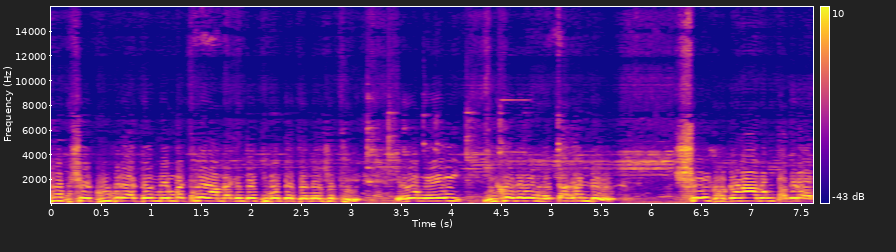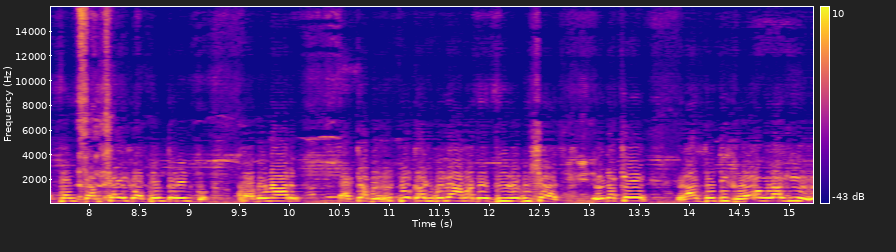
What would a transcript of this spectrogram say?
গ্রুপ সেই গ্রুপের একজন মেম্বার ছিলেন, আমরা কিন্তু এই জীবনটার জেনে এসেছি। এবং এই নিখোঁজ এবং হত্যাকাণ্ড সেই ঘটনা এবং তাদের ব্যবসায়িক অভ্যন্তরীণ ঘটনার একটা বহু প্রকাশ বলে আমাদের দৃঢ় বিশ্বাস। এটাকে রাজনৈতিক রং লাগিয়ে,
